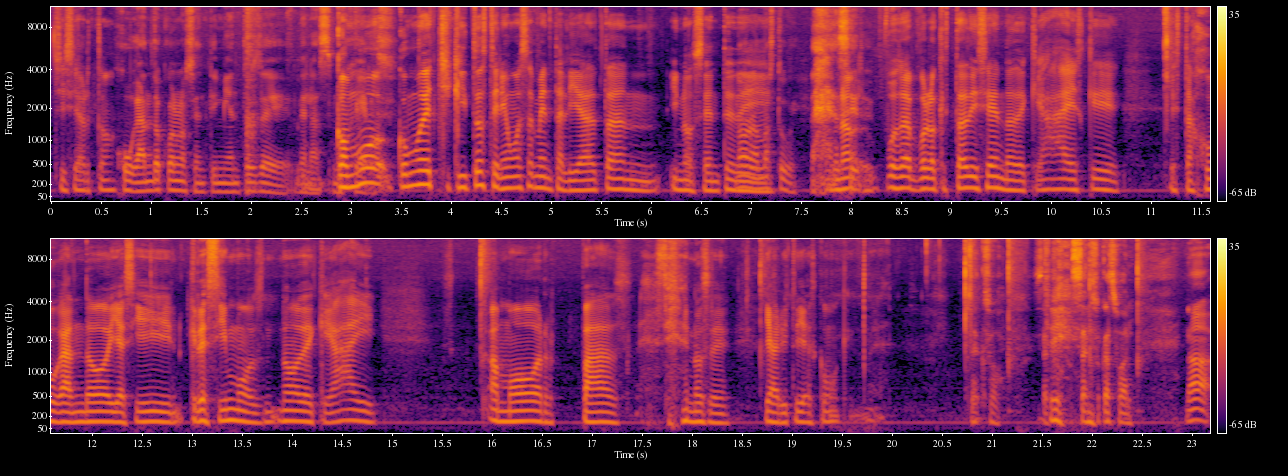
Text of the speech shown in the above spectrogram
sí, cierto. jugando con los sentimientos de, de las ¿Cómo, mujeres. ¿Cómo de chiquitos teníamos esa mentalidad tan inocente de... No, nada más. No, Sí. o sea, por lo que estás diciendo, de que, ah, es que está jugando y así crecimos, ¿no? De que, ay, amor, paz, sí, no sé. Y ahorita ya es como que... Sexo. Sexo, Sí. sexo casual. No,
